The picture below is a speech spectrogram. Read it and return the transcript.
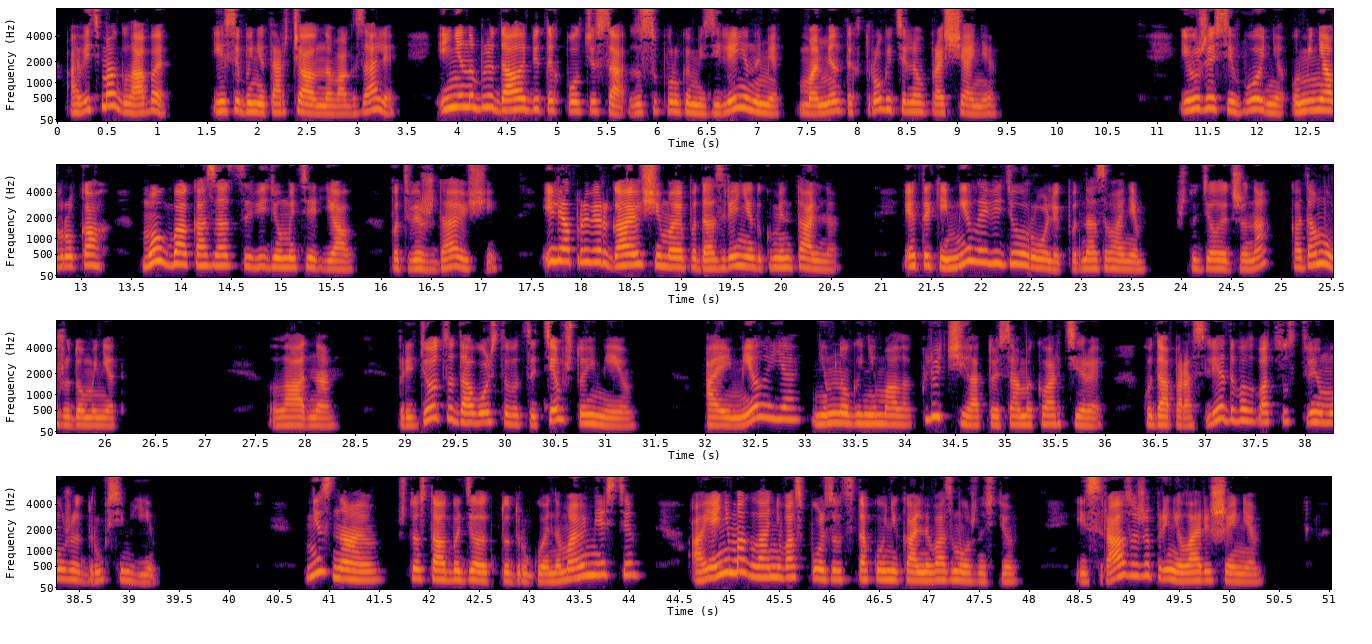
А ведь могла бы, если бы не торчала на вокзале и не наблюдала битых полчаса за супругами Зелениными в момент их трогательного прощания. И уже сегодня у меня в руках мог бы оказаться видеоматериал, подтверждающий или опровергающий мои подозрения документально. Этакий милый видеоролик под названием «Что делает жена, когда мужа дома нет?» Ладно, придется довольствоваться тем, что имею. А имела я, ни много ни мало, ключи от той самой квартиры, куда проследовал в отсутствие мужа друг семьи. Не знаю, что стал бы делать кто другой на моем месте, а я не могла не воспользоваться такой уникальной возможностью и сразу же приняла решение.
